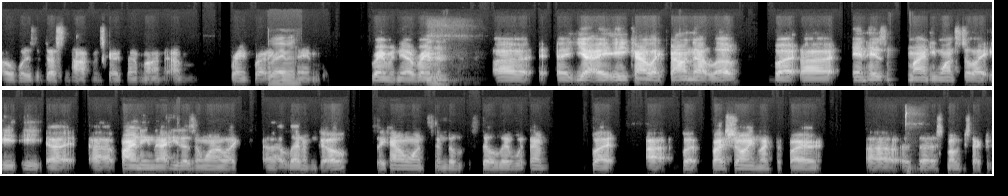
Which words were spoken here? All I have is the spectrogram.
oh, what is it Dustin Hoffman's character? I'm on I'm brain Raymond. name. Raymond, yeah, Raymond. Mm-hmm. Uh, yeah, he kind of like found that love, but uh, in his mind, he wants to like he, he uh, uh, finding that he doesn't want to like uh, let him go, so he kind of wants him to still live with him, but uh, but by showing like the fire, uh, the smoke detector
